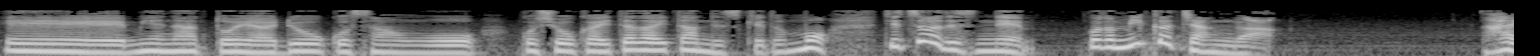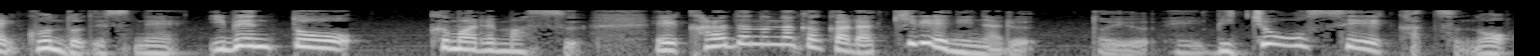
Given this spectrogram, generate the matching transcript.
えー、宮里や良子さんをご紹介いただいたんですけども、実はですね、このミカちゃんが、はい、今度ですね、イベントを組まれます。えー、体の中から綺麗になるという、えー、微調生活の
